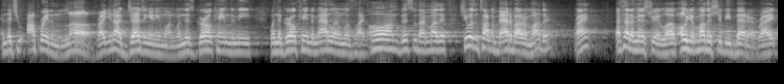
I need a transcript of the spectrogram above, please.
and that you operate in love, right? You're not judging anyone. When this girl came to me, when the girl came to Madeline was like, oh, I'm this with my mother, she wasn't talking bad about her mother, right? That's not a ministry of love. Oh, your mother should be better, right?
